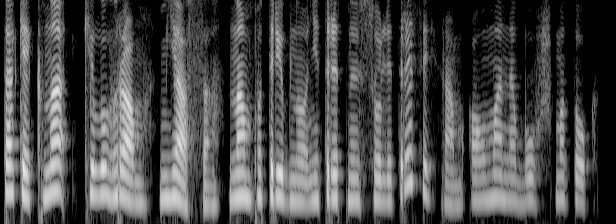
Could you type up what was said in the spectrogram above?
Так як на кілограм м'яса нам потрібно нітритної солі 30 грам, а у мене був шматок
